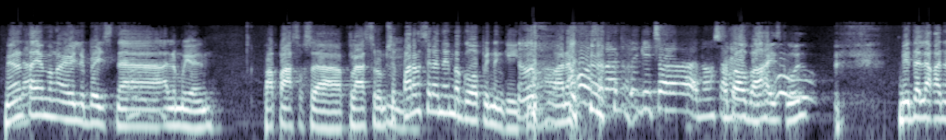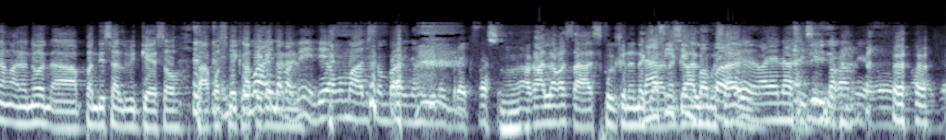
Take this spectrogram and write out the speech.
Meron tayong mga early birds na, alam mo yun, papasok sa classroom. Hmm. So, parang sila na yung mag-open ng gate. Parang, Ako, sarado pa yung gate sa, ano, sa Totoo ba, high school? May dala ka ng ano nun, ah, pandesal with keso. Tapos may kape ka kumain na na kami. rin. Hindi ako umalis ng bahay nang hindi nag-breakfast. Uh, akala ko sa school ka na nag Nasisimba pa. nag-almusal. Ayun, Kaya nasisimba kami. Oo, umaga.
